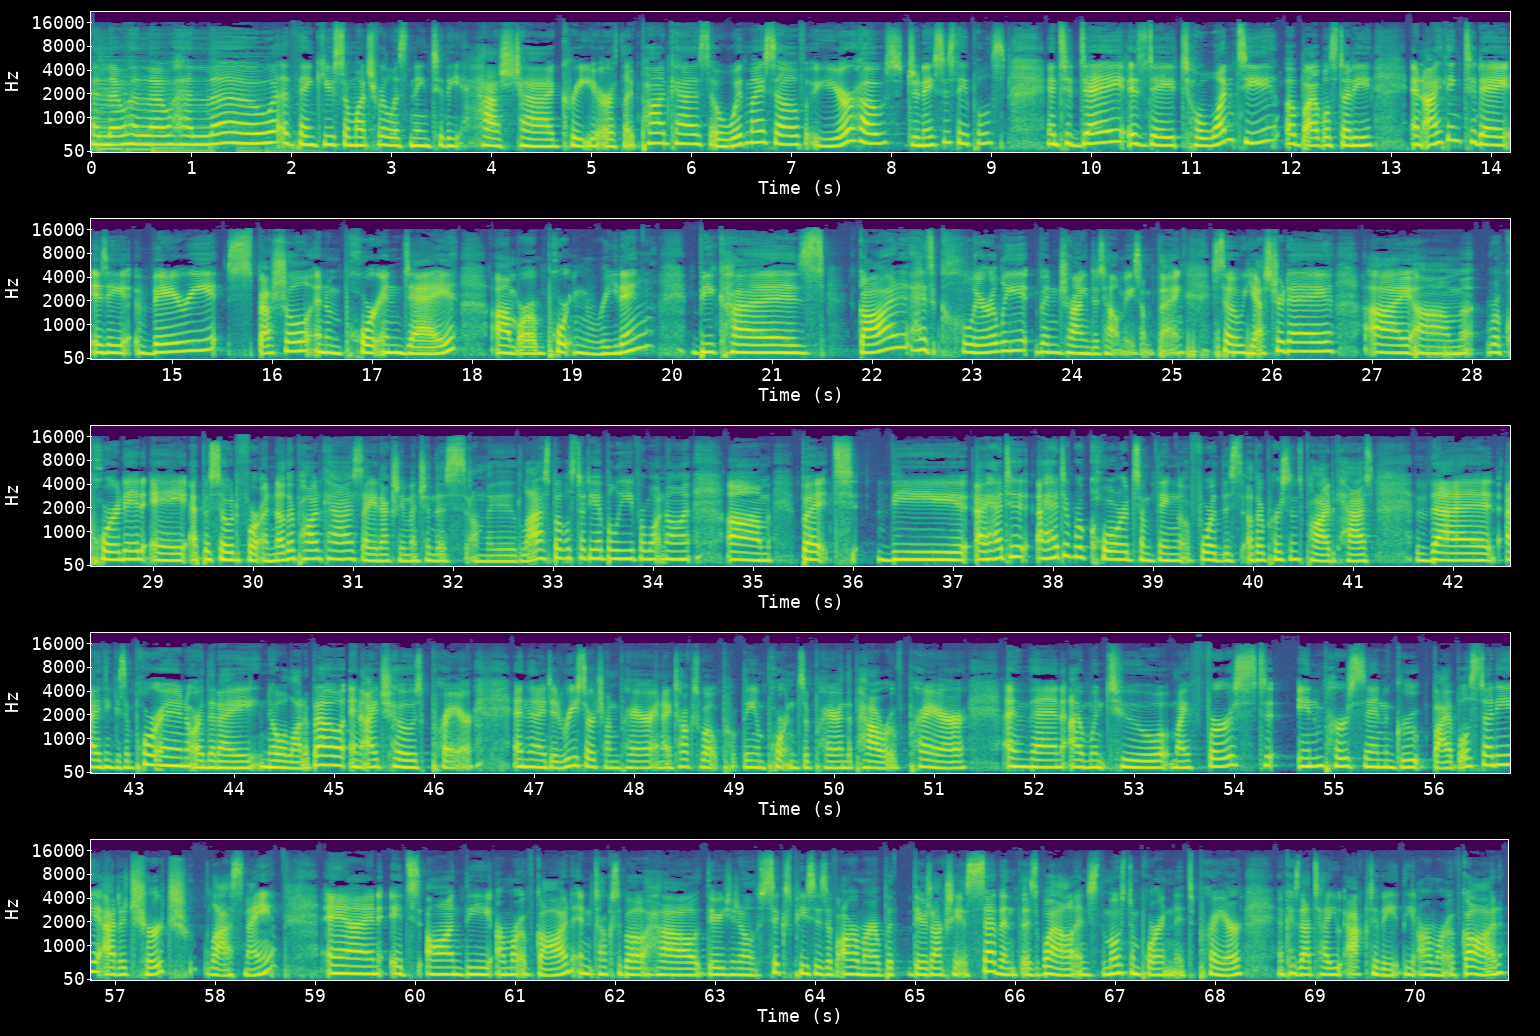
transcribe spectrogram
Hello, hello, hello. Thank you so much for listening to the hashtag Create Your Earth Light podcast with myself, your host, Janessa Staples. And today is day 20 of Bible study. And I think today is a very special and important day um, or important reading because God has clearly been trying to tell me something. So yesterday I um, recorded a episode for another podcast. I had actually mentioned this on the last Bible study, I believe, or whatnot. Um, but the I had to I had to record something for this other person's podcast that I think is important or that I know a lot about and I chose prayer. And then I did research on prayer and I talked about the importance of prayer and the power of prayer. And then I went to my first in person group Bible study at a church last night. And it's on the armor of God. And it talks about how there's, you know, six pieces of armor, but there's actually a seventh as well. And it's the most important, it's prayer. And because that's how you activate the armor of God.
